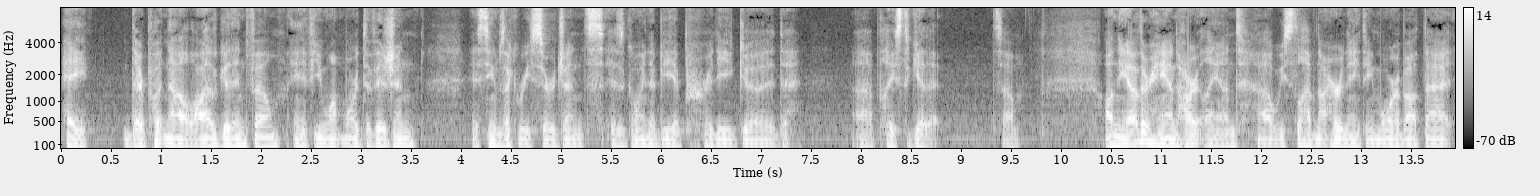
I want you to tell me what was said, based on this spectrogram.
hey, they're putting out a lot of good info. And if you want more division, it seems like Resurgence is going to be a pretty good uh, place to get it. So, on the other hand, Heartland, uh, we still have not heard anything more about that.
